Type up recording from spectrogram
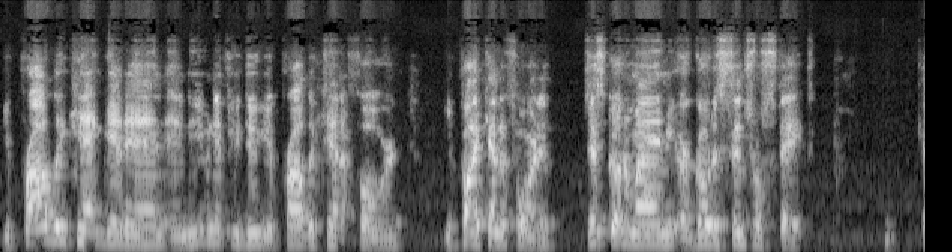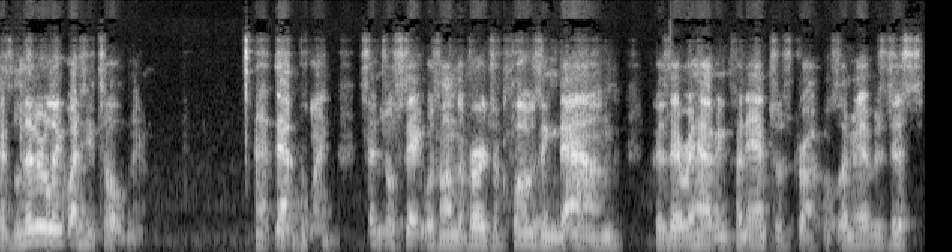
you probably can't get in. And even if you do, you probably can't afford you probably can't afford it. Just go to Miami or go to Central State. That's literally what he told me. At that point, Central State was on the verge of closing down because they were having financial struggles. I mean, it was just,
